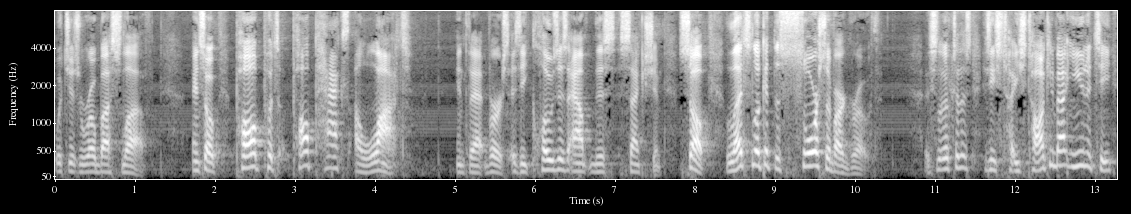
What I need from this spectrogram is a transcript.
which is robust love. And so Paul puts Paul packs a lot into that verse as he closes out this section. So let's look at the source of our growth. At this. He's, he's talking about unity,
